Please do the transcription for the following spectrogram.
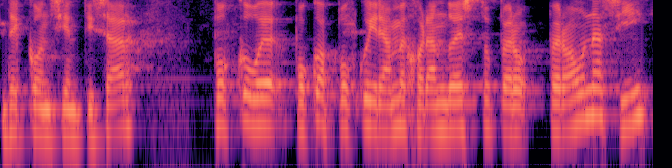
de concientizar, poco, a poco irá mejorando esto, pero, pero aún así,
